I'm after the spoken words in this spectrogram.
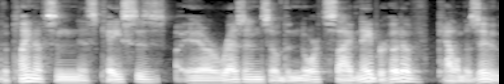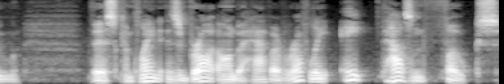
the plaintiffs in this case are residents of the North Side neighborhood of Kalamazoo. This complaint is brought on behalf of roughly 8,000 folks,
